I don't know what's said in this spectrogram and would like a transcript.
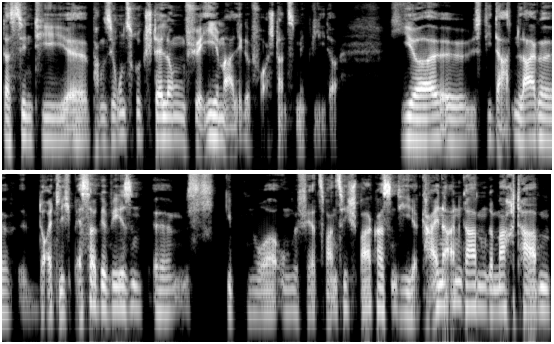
das sind die äh, Pensionsrückstellungen für ehemalige Vorstandsmitglieder. Hier äh, ist die Datenlage äh, deutlich besser gewesen. Ähm, es gibt nur ungefähr 20 Sparkassen, die hier keine Angaben gemacht haben.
